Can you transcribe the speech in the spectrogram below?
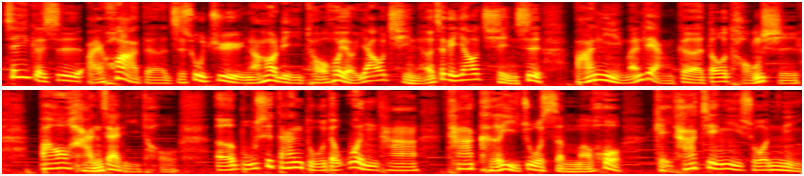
这个是白话的指数句，然后里头会有邀请，而这个邀请是把你们两个都同时包含在里头，而不是单独的问他他可以做什么，或给他建议说你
